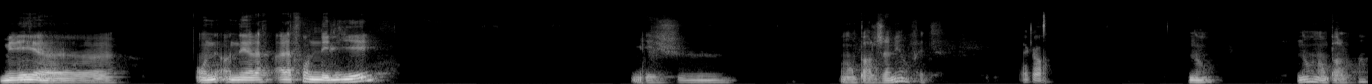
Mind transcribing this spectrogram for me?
Mais euh, on, on, est à la, à la, fois on est liés, mais je, on n'en parle jamais en fait. D'accord. Non, non, on n'en parle pas.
